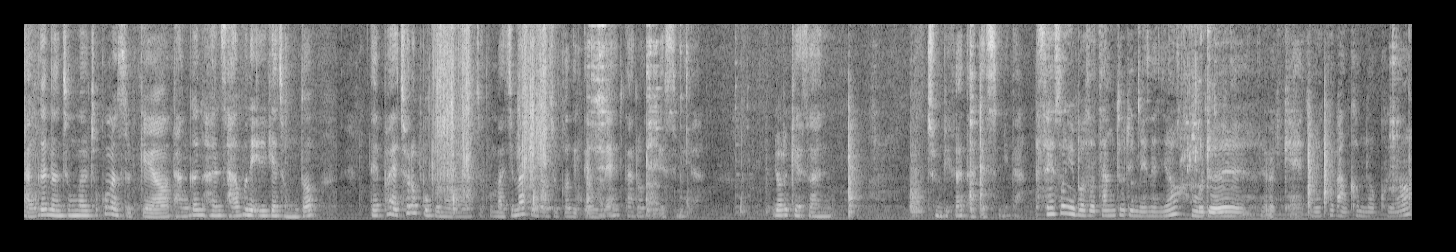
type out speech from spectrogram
당근은 정말 조금만 쓸게요. 당근 한 4분의 1개 정도 대파의 초록 부분은 조금 마지막에 넣어줄 거기 때문에 따로 두겠습니다. 이렇게 해서 한 준비가 다 됐습니다. 새송이 버섯 장조림에는요 물을 이렇게 이렇게 반컵 넣고요.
